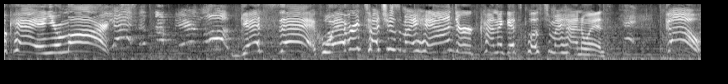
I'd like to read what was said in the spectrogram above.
Okay, and your marks. that's not fair. Look. Get set. Whoever touches my hand or kind of gets close to my hand wins. Go.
